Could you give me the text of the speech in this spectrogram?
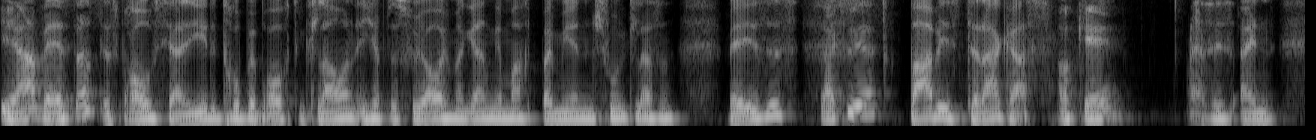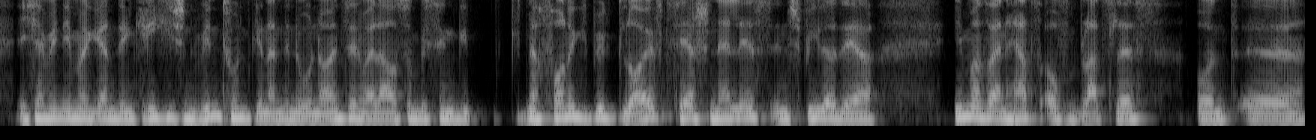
Ja, wer ist das? Das brauchst ja. Jede Truppe braucht einen Clown. Ich habe das früher auch immer gern gemacht, bei mir in den Schulklassen. Wer ist es? Sagst du mir? Babis Drakas. Okay. Das ist ein, ich habe ihn immer gern den griechischen Windhund genannt in der U19, weil er auch so ein bisschen nach vorne gebückt läuft, sehr schnell ist, ein Spieler, der immer sein Herz auf den Platz lässt und äh,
